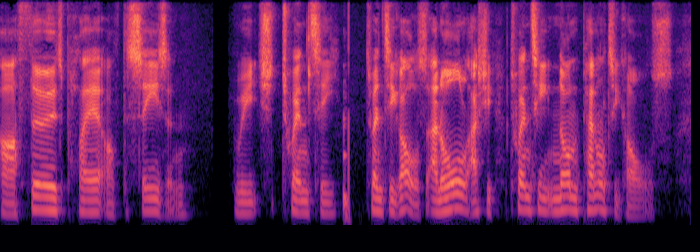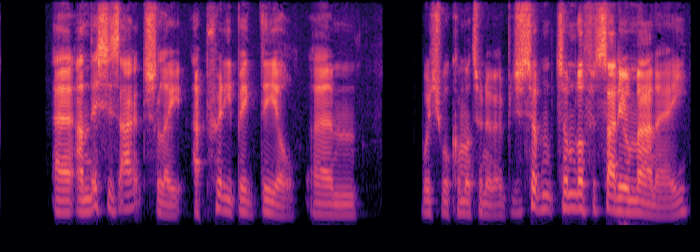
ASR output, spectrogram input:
our third player of the season reach 20, 20 goals, and all actually 20 non penalty goals. Uh, and this is actually a pretty big deal, um, which we'll come on to in a minute. But just some, some love for Sadio Mane.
